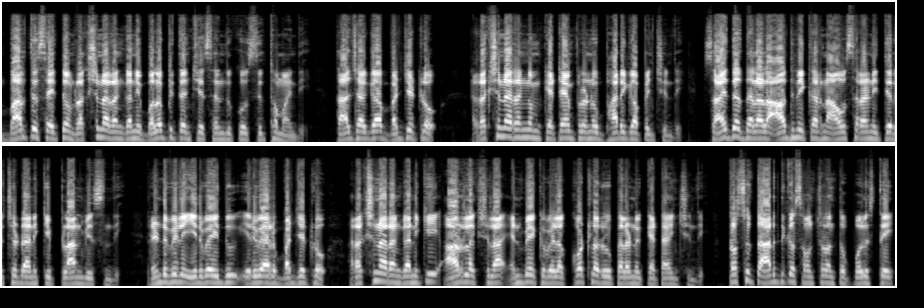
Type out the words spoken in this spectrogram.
భారత్ సైతం రక్షణ రంగాన్ని బలోపేతం చేసేందుకు సిద్ధమైంది. తాజాగా బడ్జెట్లో రక్షణ రంగం కేటాయింపులను భారీగా పెంచింది. సాయుధ దళాల ఆధునీకరణ అవసరాన్ని తీర్చడానికి ప్లాన్ వేసింది. రెండు వేల ఇరవై ఐదు ఇరవై ఆరు బడ్జెట్లో రక్షణ రంగానికి ఆరు లక్షల ఎనభై ఒక వేల కోట్ల రూపాయలను కేటాయించింది. ప్రస్తుత ఆర్థిక సంవత్సరంతో పోలిస్తే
